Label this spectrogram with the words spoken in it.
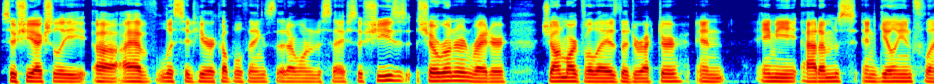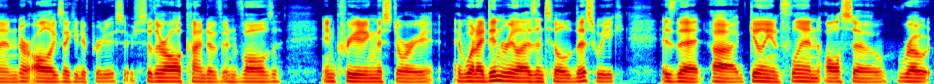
So she actually, uh, I have listed here a couple of things that I wanted to say. So she's showrunner and writer. Jean Marc Vallée is the director, and Amy Adams and Gillian Flynn are all executive producers. So they're all kind of involved in creating the story. And what I didn't realize until this week is that uh, Gillian Flynn also wrote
